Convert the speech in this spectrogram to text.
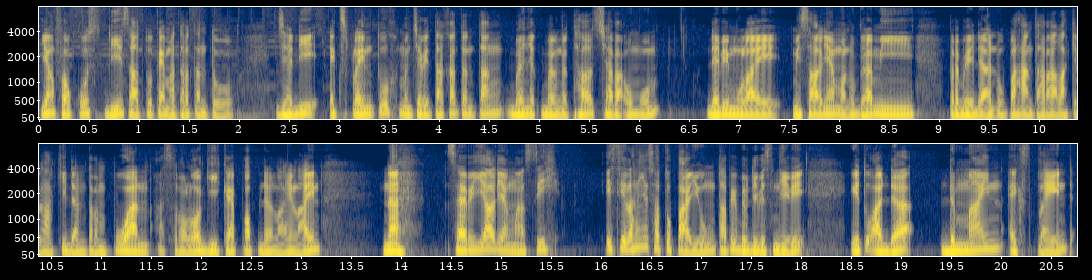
yang fokus di satu tema tertentu. Jadi Explained tuh menceritakan tentang banyak banget hal secara umum, dari mulai misalnya monogami, perbedaan upah antara laki-laki dan perempuan, astrologi, K-pop, dan lain-lain. Nah, serial yang masih istilahnya satu payung tapi berdiri sendiri, itu ada The Mind Explained,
